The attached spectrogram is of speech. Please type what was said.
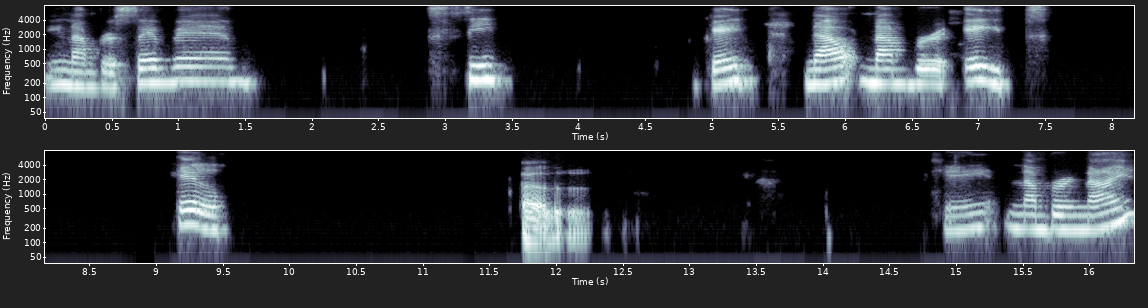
In number seven, C. Okay, now number eight. L. L. Okay, number nine.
